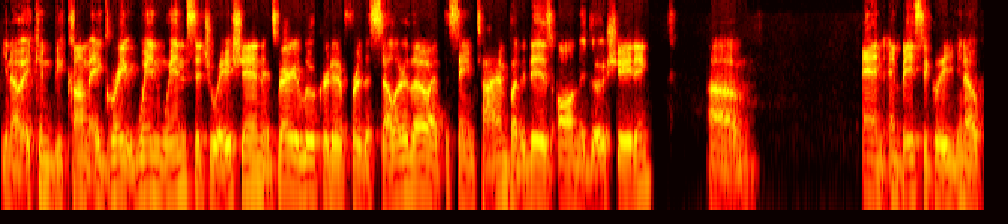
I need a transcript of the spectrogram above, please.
you know it can become a great win-win situation. It's very lucrative for the seller though at the same time but it is all negotiating. Um, and and basically you know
